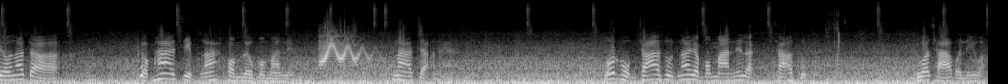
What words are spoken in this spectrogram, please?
เร็วน่าจะเกือบห้าสิบนะ ความเร็วประมาณนี้ น่าจะนะฮะรถผมช้าสุดน่าจะประมาณนี้แหละ ช้าสุด หรือว่าช้ากว่านี้วะ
